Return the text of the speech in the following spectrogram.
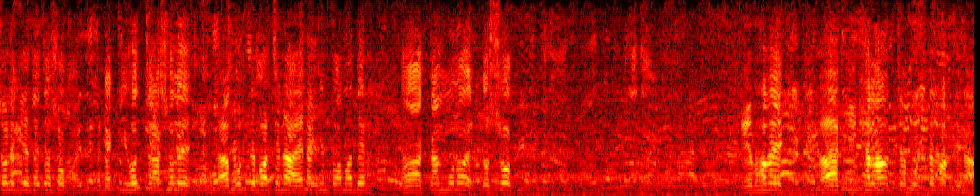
চলে গিয়েছে দর্শক। এটা কি হচ্ছে আসলে? বুঝতে পারছি না এটা কিন্তু আমাদের কাম্য নয় দর্শক। এভাবে কি খেলা হচ্ছে বুঝতে পারছি না।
